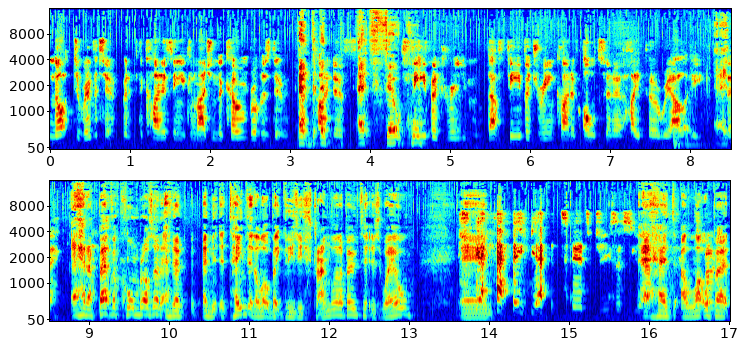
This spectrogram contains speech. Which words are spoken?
not derivative, but the kind of thing you can imagine the Coen brothers do? That It- it- kind of It felt fever dream, that fever dream kind of alternate hyper reality it, thing. it had a bit of a Coen Brothers in it. It had a, I mean, at times it had a little bit greasy strangler about it as well. yeah, Um, yeah, it did. Jesus, yeah. it had a little bit.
